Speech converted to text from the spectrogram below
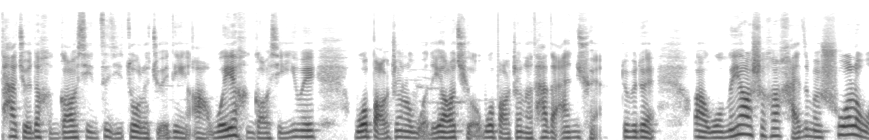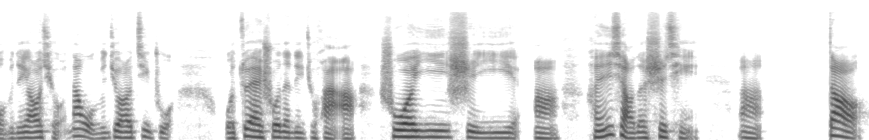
他觉得很高兴，自己做了决定啊，我也很高兴，因为我保证了我的要求，我保证了他的安全，对不对啊？我们要是和孩子们说了我们的要求，那我们就要记住我最爱说的那句话啊，说一是一啊，很小的事情啊，到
